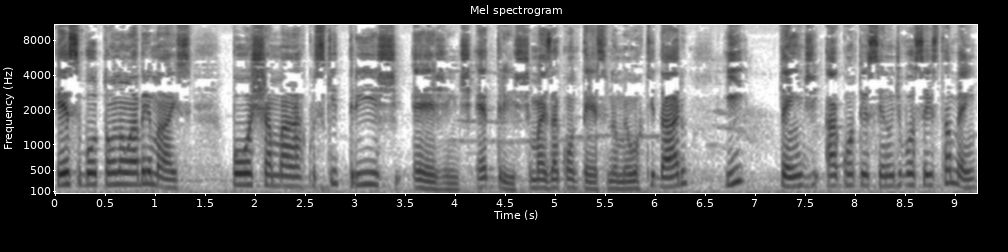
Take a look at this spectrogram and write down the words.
Esse botão não abre mais. Poxa, Marcos, que triste. É, gente, é triste, mas acontece no meu orquidário e tende a acontecer no de vocês também.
